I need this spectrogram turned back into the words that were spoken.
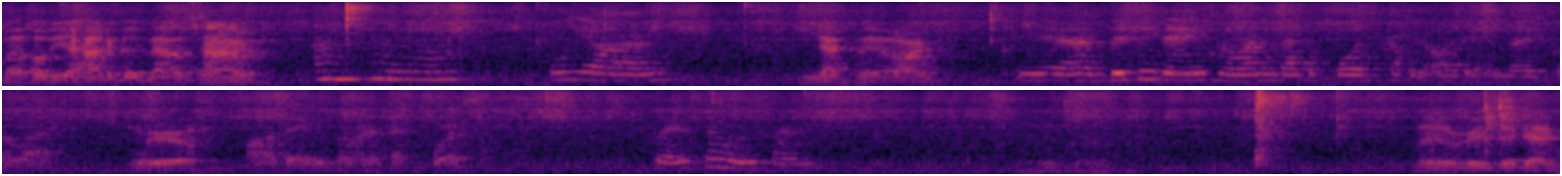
But I hope y'all had a good Valentine. Mm-hmm. We are. You Definitely are. Yeah, busy day. We've been running back and forth probably all day. I'm not even gonna lie. We're All day we've been running back and forth. But it's been really fun. been a really good day.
